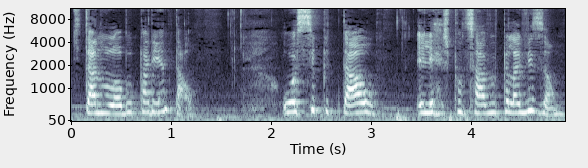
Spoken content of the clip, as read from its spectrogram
que está no lobo parietal. O occipital ele é responsável pela visão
